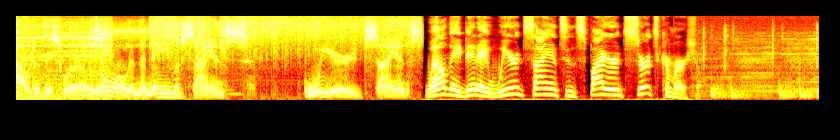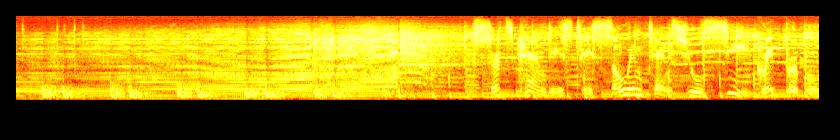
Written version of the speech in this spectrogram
out of this world, all in the name of science. Weird science. Well, they did a weird science inspired Certs commercial. Cert's candies taste so intense you'll see grape purple,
